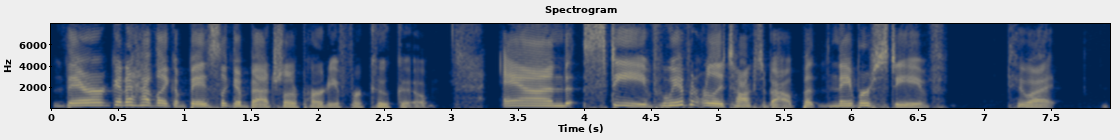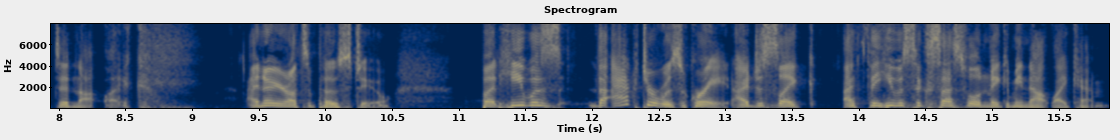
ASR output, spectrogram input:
they're gonna have like a basically a bachelor party for Cuckoo, and Steve, who we haven't really talked about, but neighbor Steve, who I did not like. I know you're not supposed to, but he was the actor was great. I just like I think he was successful in making me not like him.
